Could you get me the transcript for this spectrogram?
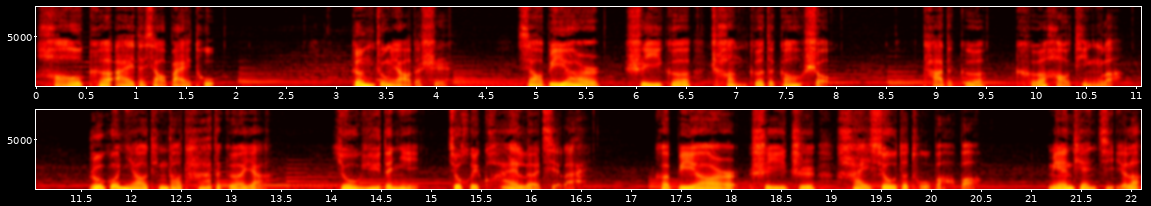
好可爱的小白兔。更重要的是，小比尔是一个唱歌的高手，他的歌。可好听了，如果你要听到他的歌呀，忧郁的你就会快乐起来。可比尔是一只害羞的兔宝宝，腼腆极了。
